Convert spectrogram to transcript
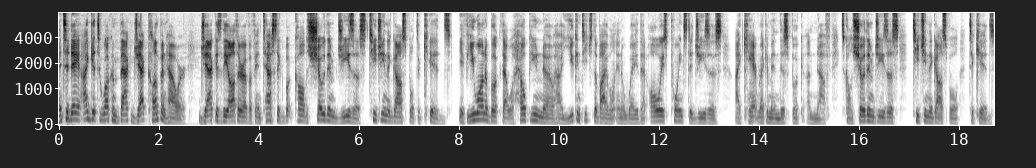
And today I get to welcome back Jack Klumpenhower. Jack is the author of a fantastic book called Show Them Jesus Teaching the Gospel to Kids. If you want a book that will help you know how you can teach the Bible in a way that always points to Jesus, I can't recommend this book enough. It's called Show Them Jesus Teaching the Gospel to Kids.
